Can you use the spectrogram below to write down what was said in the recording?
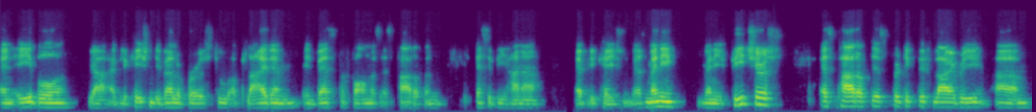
enable yeah, application developers to apply them in best performance as part of an SAP HANA application. There's many, many features as part of this predictive library. Um,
